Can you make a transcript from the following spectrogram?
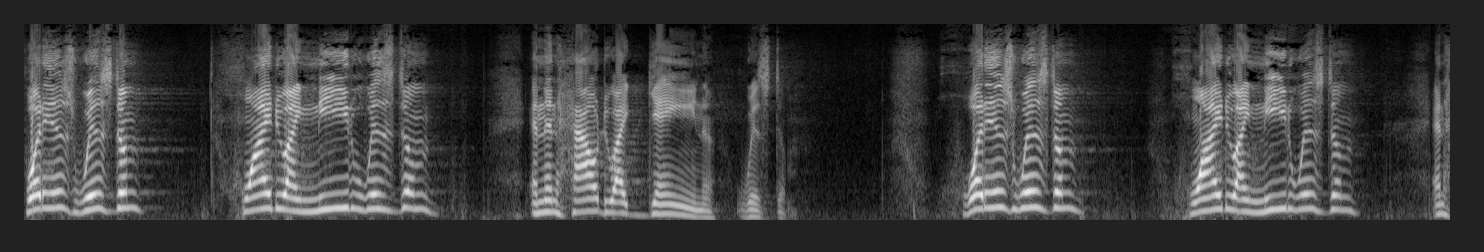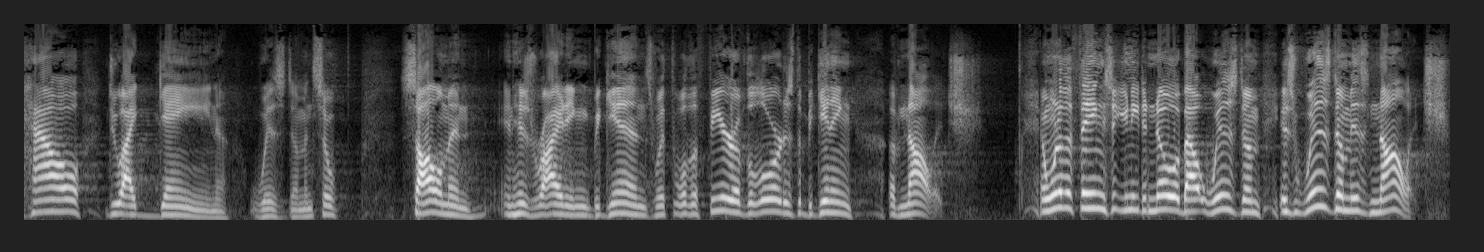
What is wisdom? Why do I need wisdom? And then how do I gain wisdom? What is wisdom? Why do I need wisdom? And how do I gain wisdom? And so Solomon, in his writing, begins with well, the fear of the Lord is the beginning of knowledge. And one of the things that you need to know about wisdom is wisdom is knowledge.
